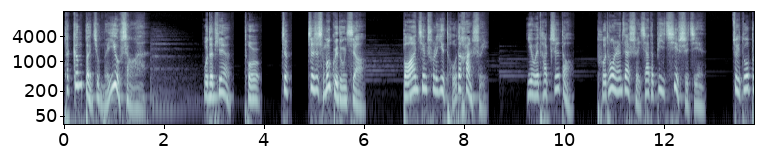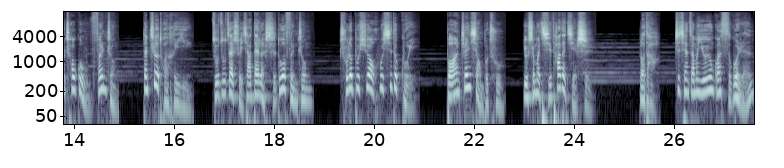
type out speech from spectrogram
他根本就没有上岸。我的天，头儿，这这是什么鬼东西啊？保安惊出了一头的汗水，因为他知道，普通人在水下的闭气时间最多不超过五分钟，但这团黑影足足在水下待了十多分钟。除了不需要呼吸的鬼，保安真想不出有什么其他的解释。老大，之前咱们游泳馆死过人。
